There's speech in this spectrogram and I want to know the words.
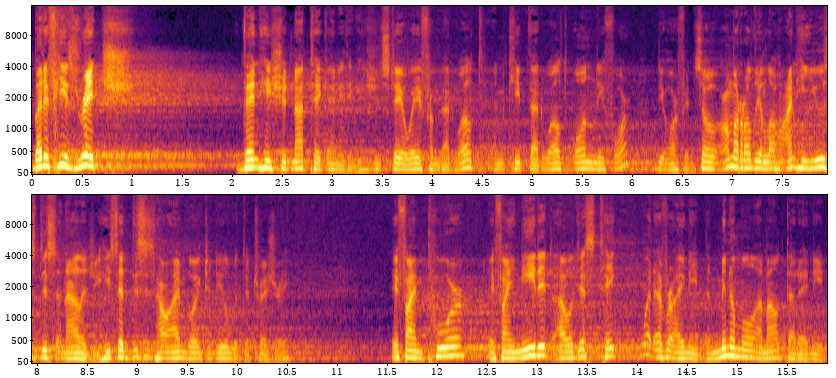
But if he's rich, then he should not take anything. He should stay away from that wealth and keep that wealth only for the orphan. So Umar radiallahu anh, he used this analogy. He said, This is how I'm going to deal with the treasury. If I'm poor, if I need it, I will just take whatever I need, the minimal amount that I need.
